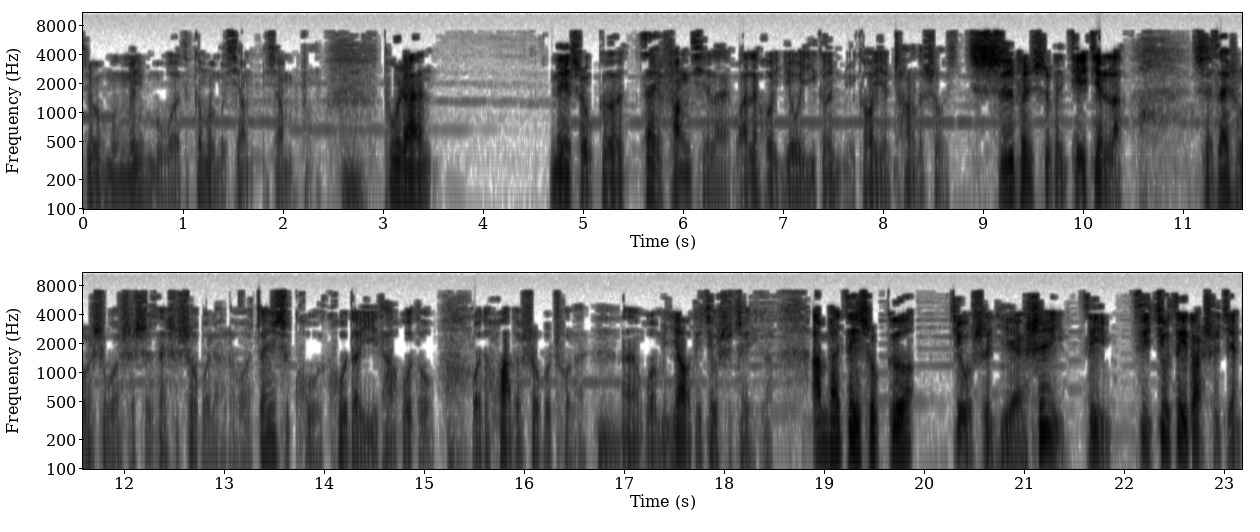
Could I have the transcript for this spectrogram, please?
就没我根本不想想不中。嗯突然那首歌再放起来，完了后有一个女高音唱的时候，十分十分接近了。实在是我是我是实在是受不了了，我真是哭哭得一塌糊涂，我的话都说不出来。嗯嗯，我们要的就是这个，安排这首歌就是也是这这就这段时间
